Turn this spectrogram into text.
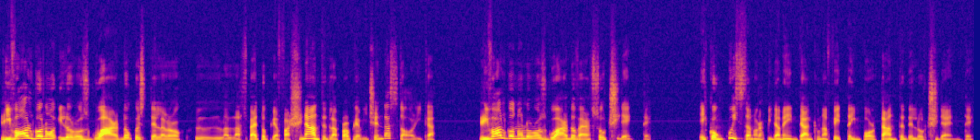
Rivolgono il loro sguardo, questo è l'aspetto più affascinante della propria vicenda storica, rivolgono il loro sguardo verso Occidente e conquistano rapidamente anche una fetta importante dell'Occidente.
